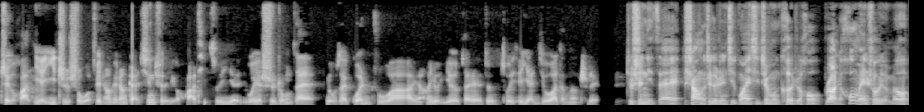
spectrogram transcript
这个话题也一直是我非常非常感兴趣的一个话题，所以也我也始终在有在关注啊，然后有也有在就做一些研究啊等等之类。就是你在上了这个人际关系这门课之后，不知道你后面的时候有没有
